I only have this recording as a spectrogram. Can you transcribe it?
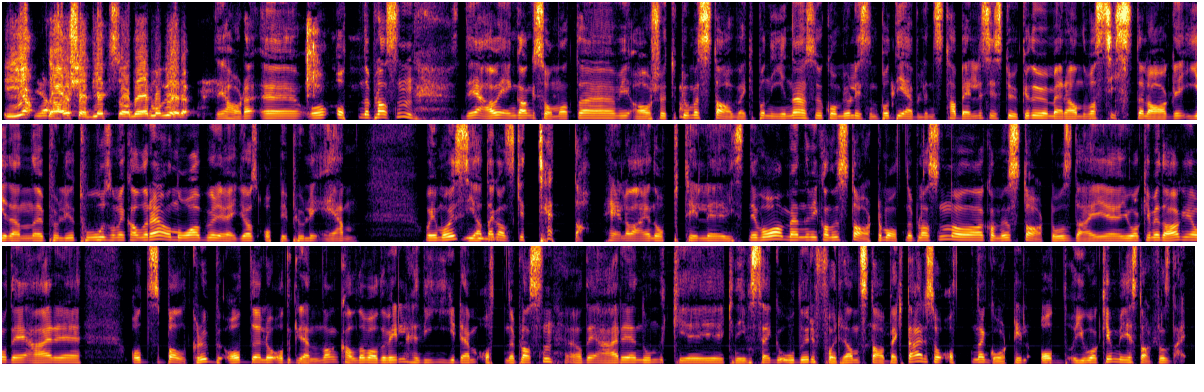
Ja, det har jo skjedd litt, så det må vi gjøre. Det har det. Og åttendeplassen det er jo en gang sånn at uh, vi avsluttet jo med Stabæk på niende, så du kom jo liksom på djevelens tabell siste uke. Du, Meran var siste laget i den uh, pulje to, som vi kaller det, og nå beveger vi oss opp i pulje én. Og vi må jo si at det er ganske tett da, hele veien opp til visst nivå, men vi kan jo starte med åttendeplassen, og da kan vi jo starte hos deg, Joakim, i dag. Og det er Odds ballklubb, Odd eller Odd Grenland, kall det hva du vil. Vi gir dem åttendeplassen. Og det er eh, noen knivseggoder foran Stabæk der, så åttende går til Odd. Og Joakim, vi starter hos deg.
